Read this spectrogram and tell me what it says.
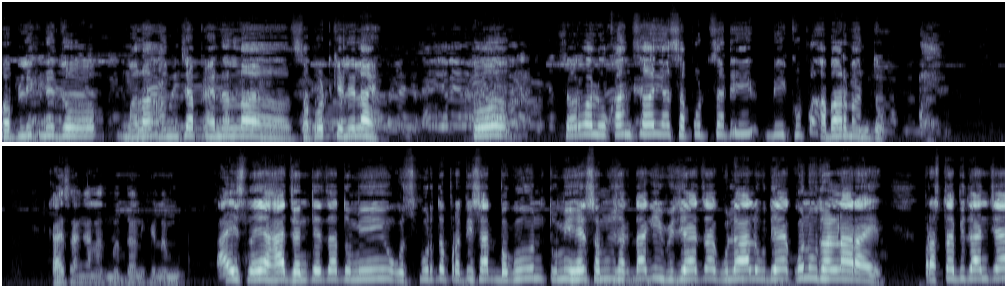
पब्लिकने जो मला आमच्या पॅनलला सपोर्ट केलेला आहे तो सर्व लोकांचा या सपोर्टसाठी मी खूप आभार मानतो. काय सांगाल आज मतदान केलं काहीच नाही हा जनतेचा तुम्ही उत्स्फूर्त प्रतिसाद बघून तुम्ही हे समजू शकता की विजयाचा गुलाल उद्या कोण उधळणार आहे? प्रस्थापितांच्या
